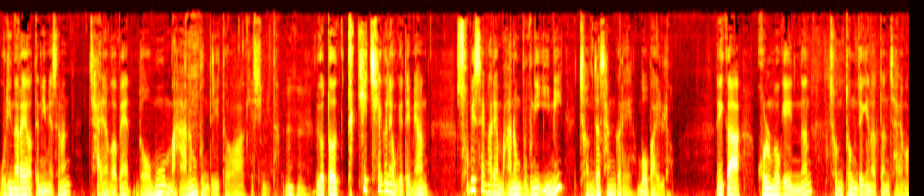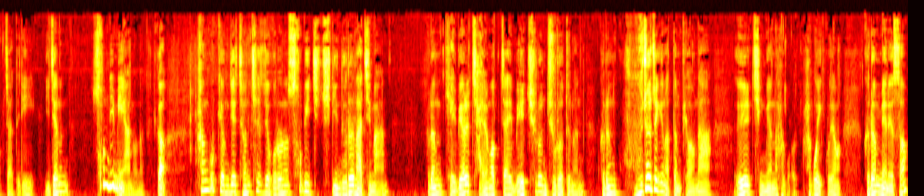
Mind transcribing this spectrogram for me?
우리나라의 어떤 의미에서는 자영업에 너무 많은 분들이 들어와 계십니다. 그리고 또 특히 최근에 오게 되면 소비 생활의 많은 부분이 이미 전자상거래예요. 모바일로. 그러니까 골목에 있는 전통적인 어떤 자영업자들이 이제는 손님이 안 오는. 그러니까 한국 경제 전체적으로는 소비 지출이 늘어나지만 그런 개별 자영업자의 매출은 줄어드는 그런 구조적인 어떤 변화 를 직면하고 하고 있고요. 그런 면에서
